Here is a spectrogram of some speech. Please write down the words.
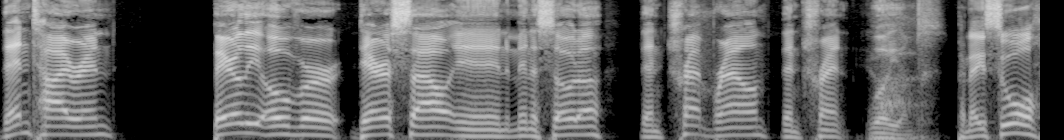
Then Tyron, barely over Darrisaw in Minnesota. Then Trent Brown. Then Trent Williams. Penei Sewell,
